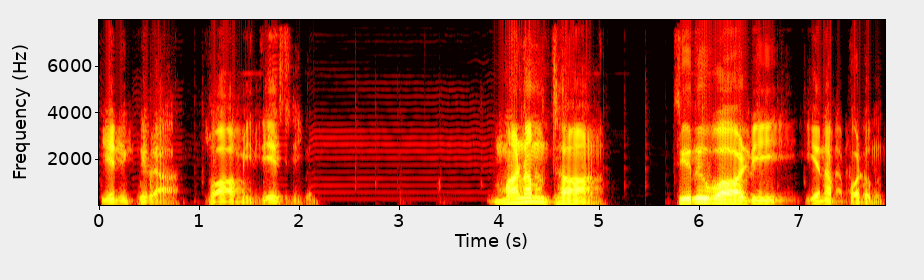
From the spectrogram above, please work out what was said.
என்கிறார் சுவாமி தேசியம் மனம்தான் திருவாழி எனப்படும்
